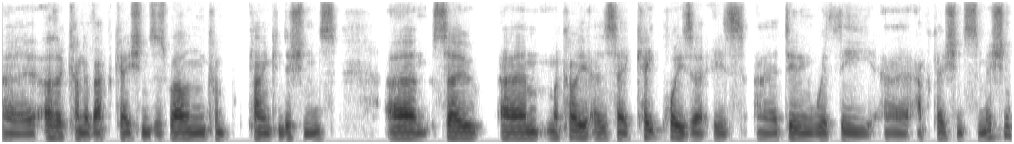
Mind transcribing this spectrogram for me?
uh, other kind of applications as well and planning conditions. Um, so um, my colleague, as I say, Kate Poyser is uh, dealing with the uh, application submission,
